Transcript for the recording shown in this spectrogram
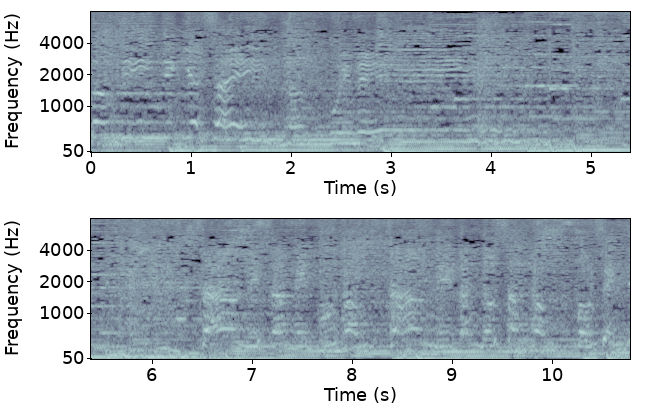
當天的一切能回味。想你，想你苦痛，等你等到心痛，无情的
